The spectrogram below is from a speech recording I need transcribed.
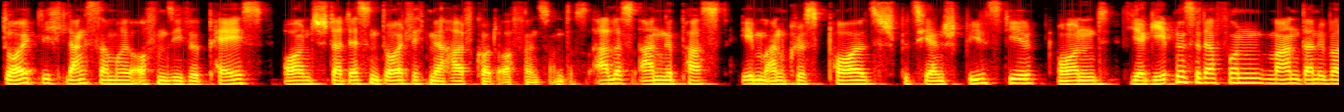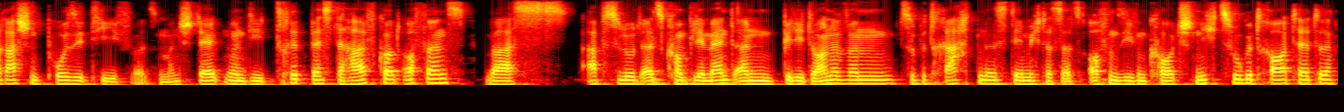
deutlich langsamere offensive Pace und stattdessen deutlich mehr Halfcourt Offense. Und das alles angepasst eben an Chris Pauls speziellen Spielstil. Und die Ergebnisse davon waren dann überraschend positiv. Also man stellt nun die drittbeste Halfcourt Offense was absolut als Kompliment an Billy Donovan zu betrachten ist, dem ich das als offensiven Coach nicht zugetraut hätte.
